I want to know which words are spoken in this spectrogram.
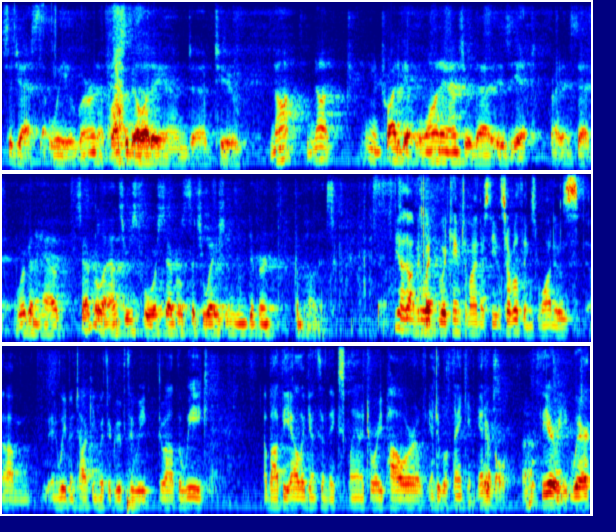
suggests that we learn a flexibility and uh, to not not you know, try to get one answer that is it, right? Instead, we're going to have several answers for several situations and different components. Yeah, I mean, what, what came to mind there, Stephen, several things. One is, um, and we've been talking with the group through week, throughout the week about the elegance and the explanatory power of integral thinking, integral yes. uh-huh. theory, where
